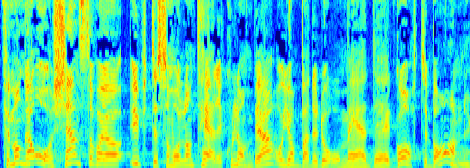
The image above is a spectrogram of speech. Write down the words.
För många år sedan så var jag ute som volontär i Colombia och jobbade då med eh, gatubarn.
